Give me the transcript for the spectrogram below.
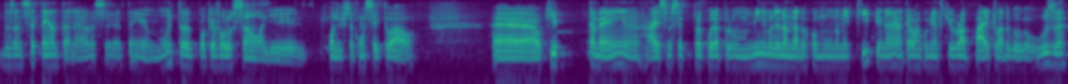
dos anos 70, né? Você tem muito pouca evolução ali, do ponto de vista conceitual. É, o que também, aí se você procura por um mínimo denominador comum numa equipe, né? Até o argumento que o Rob Pike lá do Google usa,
